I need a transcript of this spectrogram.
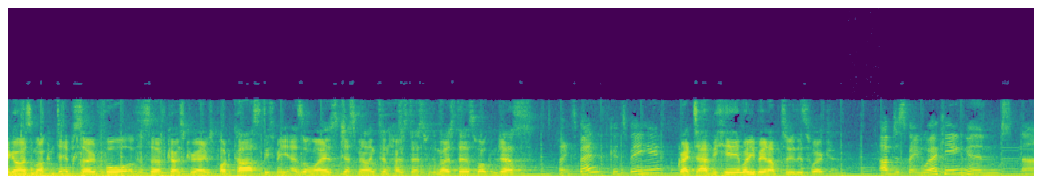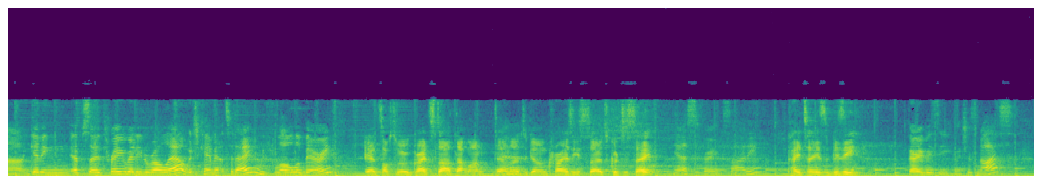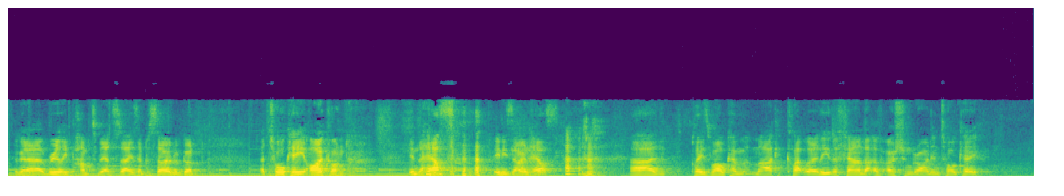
Hey guys, and welcome to episode four of the Surf Coast Creatives podcast. With me, as always, Jess Mellington, hostess with the mostess. Welcome, Jess. Thanks, Ben. Good to be here. Great to have you here. What have you been up to this week? I've just been working and uh, getting episode three ready to roll out, which came out today with Lola Berry. Yeah, it's off to a great start, that one. Downloads Yeah. are going crazy, so it's good to see. Yes, very exciting. PTs are busy. Very busy, which is nice. We've got a really pumped about today's episode. We've got a Torquay icon in the house, in his own house. Uh, please welcome Mark Clatworthy, the founder of Ocean Grind in Torquay.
